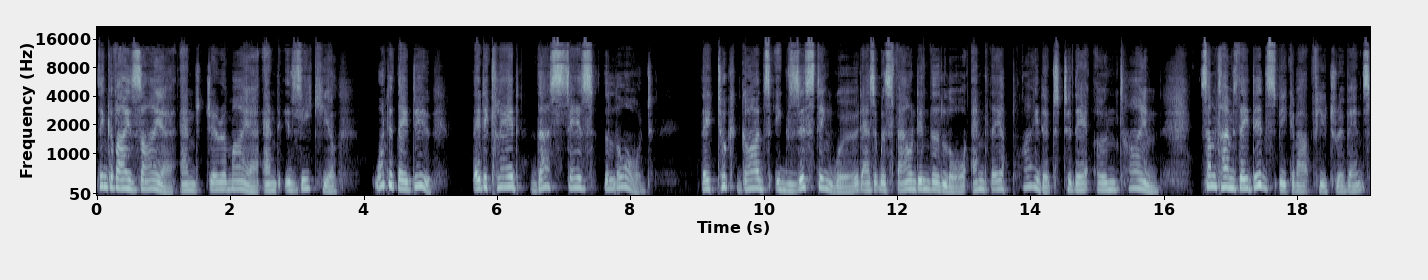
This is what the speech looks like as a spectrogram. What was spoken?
Think of Isaiah and Jeremiah and Ezekiel. What did they do? They declared, Thus says the Lord. They took God's existing word as it was found in the law and they applied it to their own time. Sometimes they did speak about future events,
